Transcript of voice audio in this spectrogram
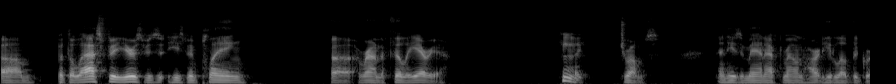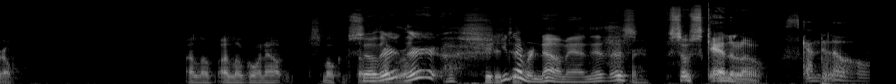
Um, but the last few years, he's- he's been playing uh, around the Philly area, Hmm. like drums, and he's a man after my own heart. He loved the grill. I love I love going out and smoking stuff. So on they're they're He you never know, man. They're- Good That's so scandalo. Scandalo.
